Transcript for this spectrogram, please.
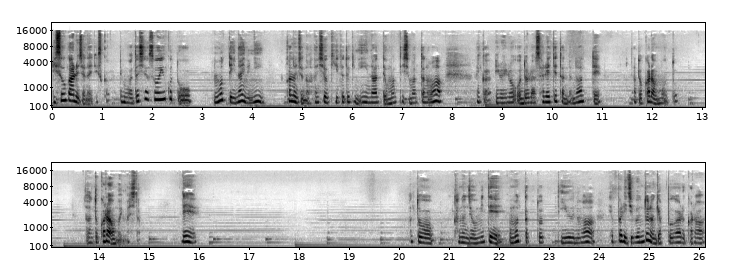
理想があるじゃないですか。でも私はそういうことを思っていないのに彼女の話を聞いた時にいいなって思ってしまったのはなんかいろいろ踊らされてたんだなって後から思うと後から思いました。であと彼女を見て思ったことっていうのはやっぱり自分とのギャップがあるから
